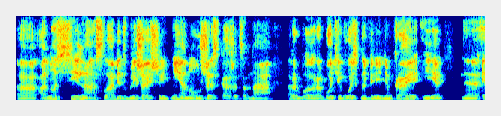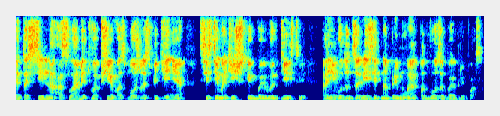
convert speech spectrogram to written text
оно сильно ослабит в ближайшие дни, оно уже скажется на работе войск на переднем крае, и э, это сильно ослабит вообще возможность ведения систематических боевых действий. Они будут зависеть напрямую от подвоза боеприпасов.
